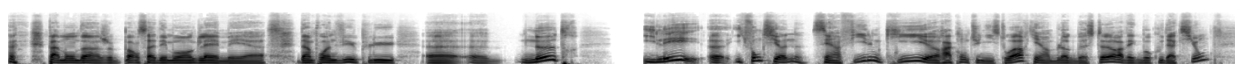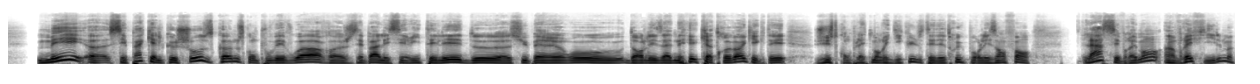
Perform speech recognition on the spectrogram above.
pas mondain, je pense à des mots anglais, mais euh, d'un point de vue plus euh, euh, neutre, il est, il fonctionne. C'est un film qui raconte une histoire, qui est un blockbuster avec beaucoup d'action. Mais c'est pas quelque chose comme ce qu'on pouvait voir, je sais pas, les séries télé de super-héros dans les années 80 qui étaient juste complètement ridicules. C'était des trucs pour les enfants. Là, c'est vraiment un vrai film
